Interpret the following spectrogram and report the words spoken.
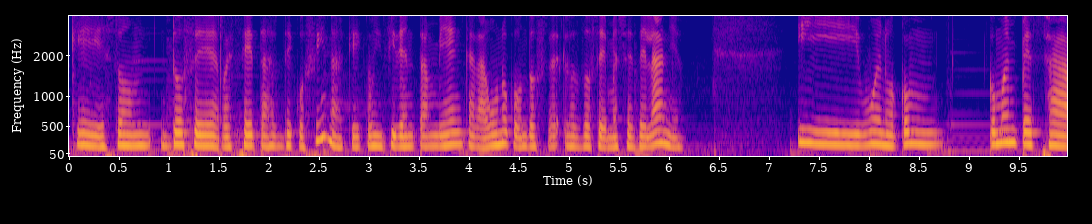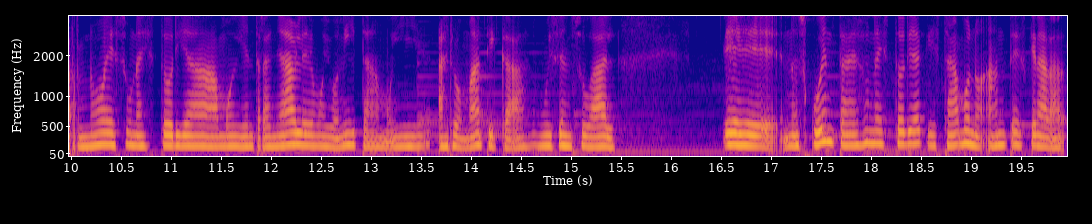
que son 12 recetas de cocina que coinciden también cada uno con los 12 meses del año. Y bueno, ¿cómo, empezar? ¿no? Es una historia muy entrañable, muy bonita, muy aromática, muy sensual. Eh, nos cuenta, es una historia que está, bueno, antes que nada,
